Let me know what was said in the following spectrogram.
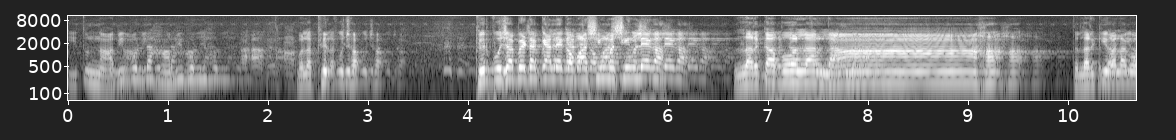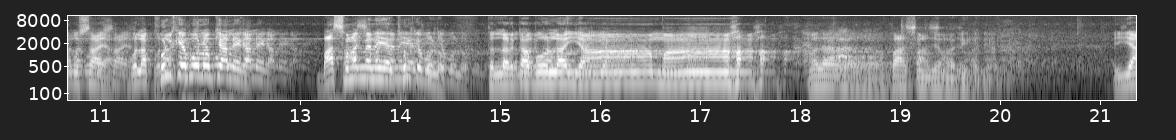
ये तो ना भी बोल रहा हाँ भी बोल। रहा बोला। फिर पूछा। फिर पूछा। बेटा क्या लेगा? वॉशिंग मशीन लेगा? लड़का बोला ना तो लड़की वाला को गुस्सा आया। बोला खुल के बोलो क्या लेगा? बात समझ में नहीं आई खुल के बोलो। तो लड़का बोला या बोला बात समझे वाली या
